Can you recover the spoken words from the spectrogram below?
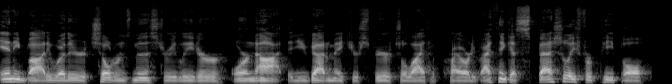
anybody, whether you're a children's ministry leader or not, that you've got to make your spiritual life a priority. But I think especially for people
